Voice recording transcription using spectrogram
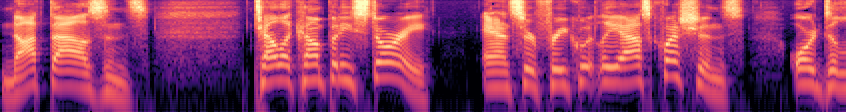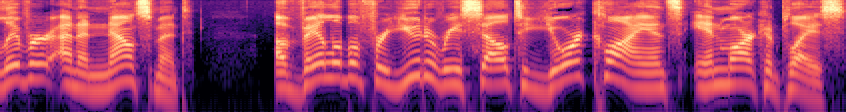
not thousands. Tell a company story, answer frequently asked questions, or deliver an announcement. Available for you to resell to your clients in Marketplace.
